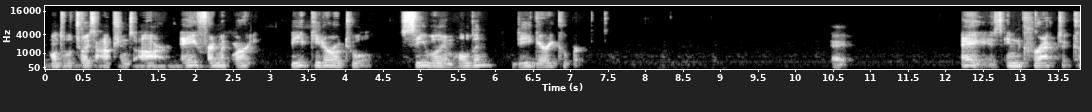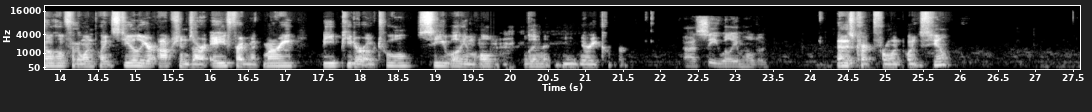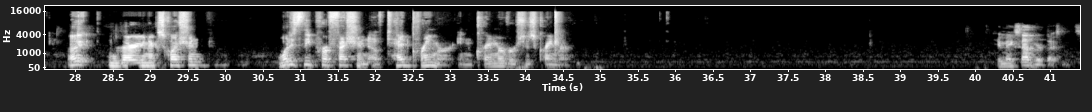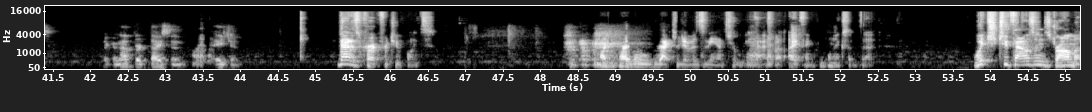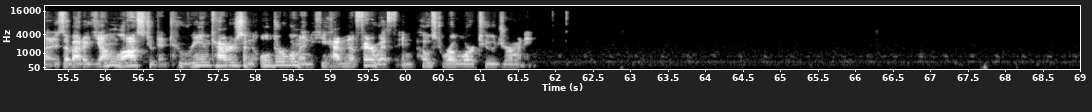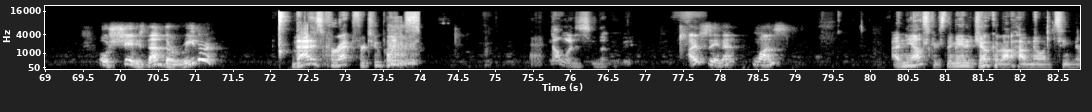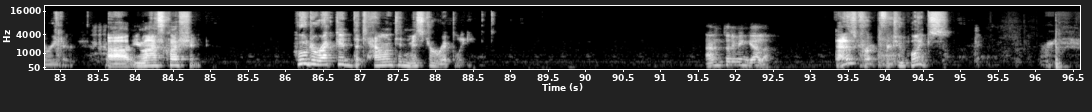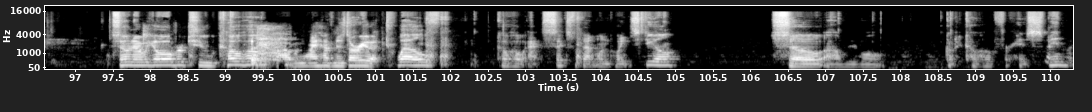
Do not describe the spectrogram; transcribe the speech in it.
Multiple choice options are A. Fred MacMurray, B. Peter O'Toole, C. William Holden, D. Gary Cooper? Hey, A is incorrect. Koho for the one point steal. Your options are A. Fred MacMurray, B. Peter O'Toole, C. William Holden, D. Gary Cooper. Uh, C. William Holden. That is correct for one point steal. All right, Nazario, your next question. What is the profession of Ted Kramer in Kramer versus Kramer? he makes advertisements, like an advertising agent. That is correct for two points. Advertising executive is the answer we had, but I think we can accept that. Which 2000s drama is about a young law student who re encounters an older woman he had an affair with in post World War II Germany? Oh shit, is that the reader? That is correct for two points. No one has seen that movie. I've seen it once. And the Oscars, they made a joke about how no one's seen the reader. Uh, your last question Who directed The Talented Mr. Ripley? Anthony Minghella. That is correct for two points. So now we go over to Koho. Um, I have Nazario at 12, Koho at 6 with that one point steal. So uh, we will go to Koho for his spin.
